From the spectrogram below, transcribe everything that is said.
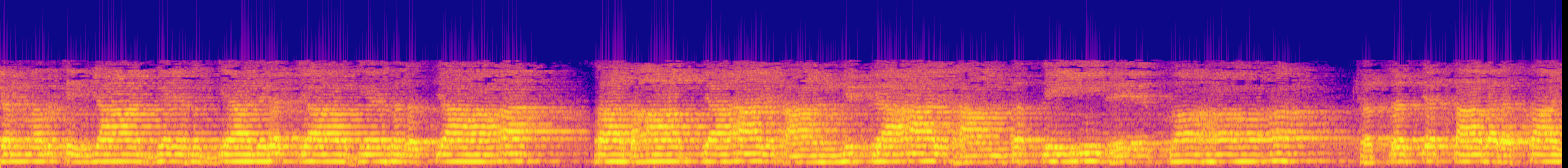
जन्मपृथिव्याज्ञयसुद्या जगत्याज्ञसदस्याः साताप्यायतान्नित्यायताम् तस्यैते स्वाहा क्षत्रस्य तावरस्ताय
